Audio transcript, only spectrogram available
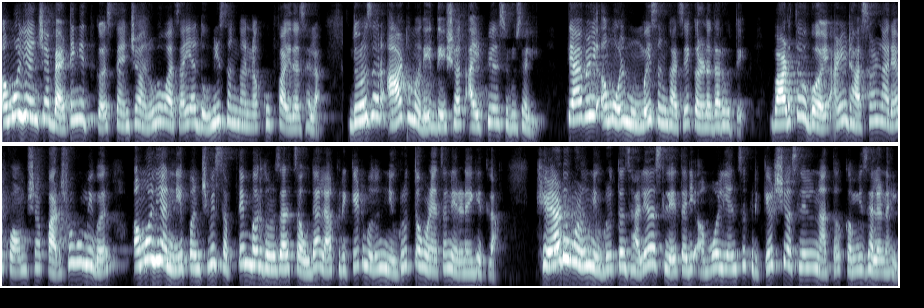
अमोल यांच्या बॅटिंग इतकंच त्यांच्या अनुभवाचा या दोन्ही संघांना खूप फायदा झाला. दोन हजार आठमध्ये देशात आय पी एल सुरू झाली. त्यावेळी अमोल मुंबई संघाचे कर्णधार होते. वाढतं वय आणि ढासळणाऱ्या फॉर्मच्या पार्श्वभूमीवर अमोल यांनी पंचवीस सप्टेंबर दोन हजार चौदाला क्रिकेटमधून निवृत्त होण्याचा निर्णय घेतला. खेळाडू म्हणून निवृत्त झाले असले तरी अमोल यांचं क्रिकेटशी असलेलं नातं कमी झालं नाही.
